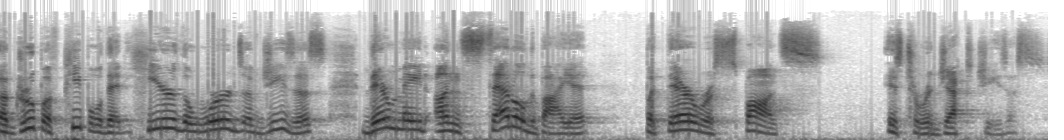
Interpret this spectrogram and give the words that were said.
a, a, group of people that hear the words of Jesus. They're made unsettled by it, but their response is to reject Jesus.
